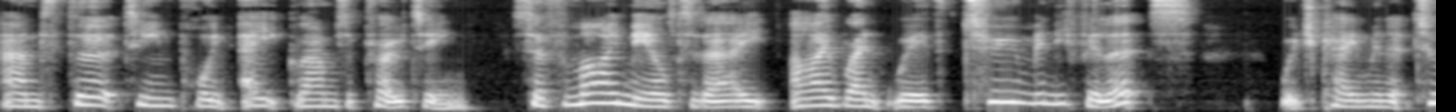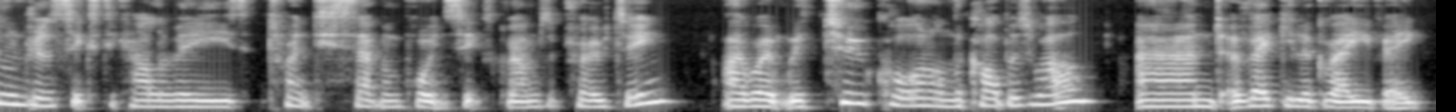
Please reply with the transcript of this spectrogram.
and 13.8 grams of protein. So for my meal today, I went with two mini fillets, which came in at 260 calories, 27.6 grams of protein. I went with two corn on the cob as well and a regular gravy.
